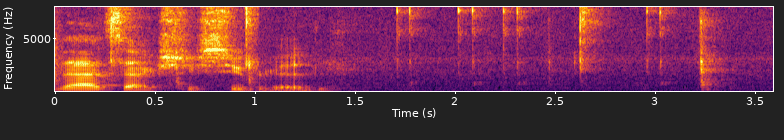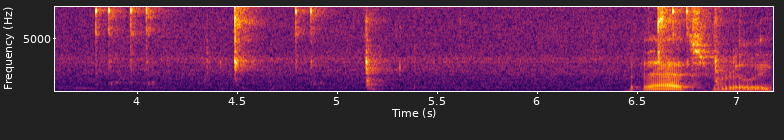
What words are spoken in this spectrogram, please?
That's actually super good. That's really,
